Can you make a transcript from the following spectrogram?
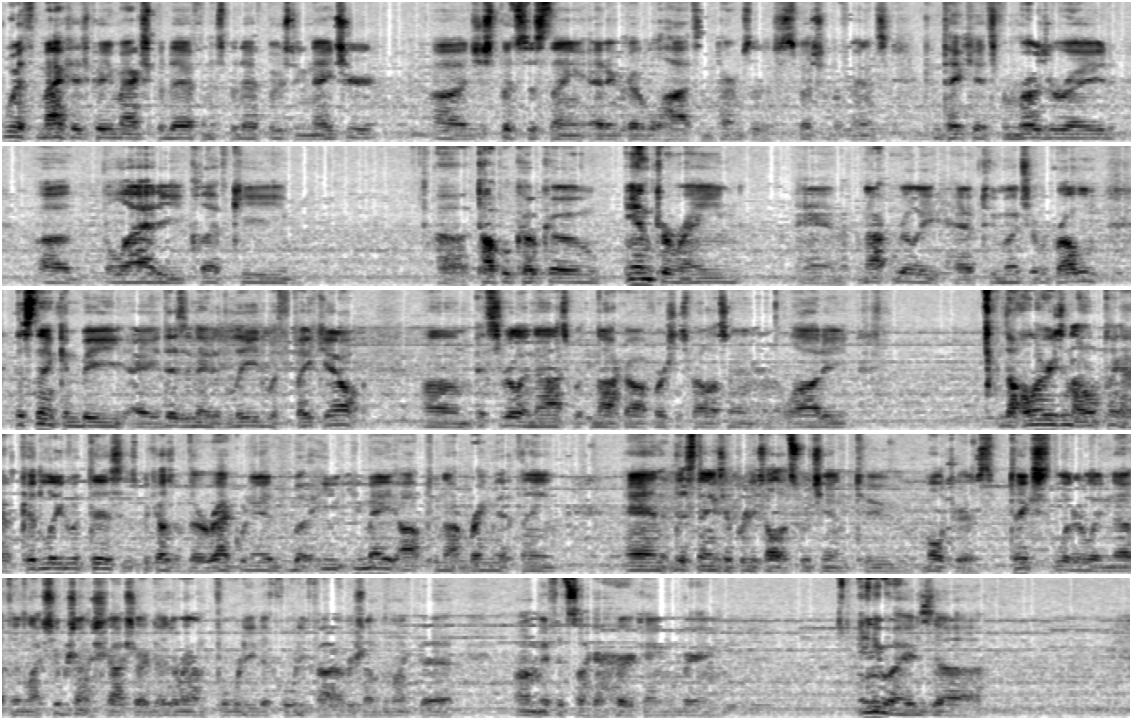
with max HP, max SPDF, and a SPDF boosting nature. Uh, just puts this thing at incredible heights in terms of special defense. Can take hits from Roserade, uh, the Laddie, Klefki, uh, Tapu Koko, in terrain, and not really have too much of a problem. This thing can be a designated lead with Fake Out. Um, it's really nice with Knockoff versus Palossand and the Lottie. The only reason I don't think I could lead with this is because of the Araquanid, but he, he may opt to not bring that thing. And this thing's a pretty solid switch in to Moltres. Takes literally nothing, like Supersonic Sky Strike does around 40 to 45 or something like that um, if it's like a hurricane bearing. Anyways, uh,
